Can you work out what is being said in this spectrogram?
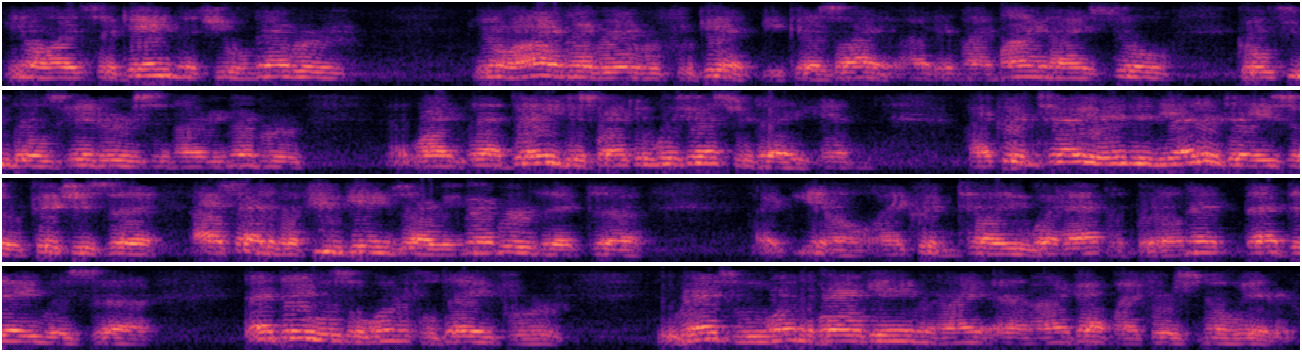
you know it's a game that you'll never you know I'll never ever forget because I, I in my mind I still go through those hitters and I remember like that day just like it was yesterday and. I couldn't tell you any of the other days or pitches uh, outside of a few games I remember that uh, I, you know, I couldn't tell you what happened, but on that that day was uh, that day was a wonderful day for the Reds. We won the ball game, and I and I got my first no hitter.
